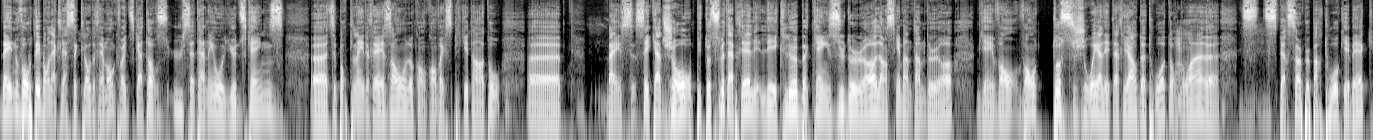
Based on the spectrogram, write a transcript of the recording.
des nouveautés. Bon, la classique Claude Raymond qui va être du 14 U cette année au lieu du 15. Euh, pour plein de raisons qu'on, va expliquer tantôt. Euh, ben, c'est quatre jours. Puis tout de suite après, les, clubs 15U2A, l'ancien Bantam 2A, bien, vont, vont tous jouer à l'intérieur de trois tournois mhm. euh, dispersés un peu partout au Québec,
